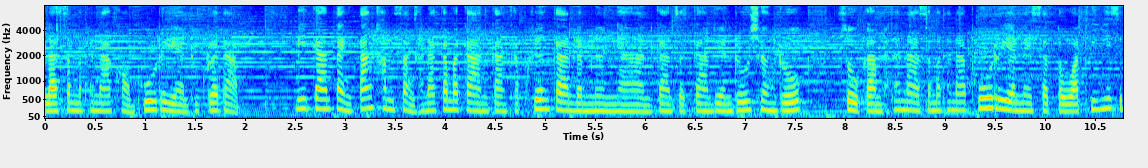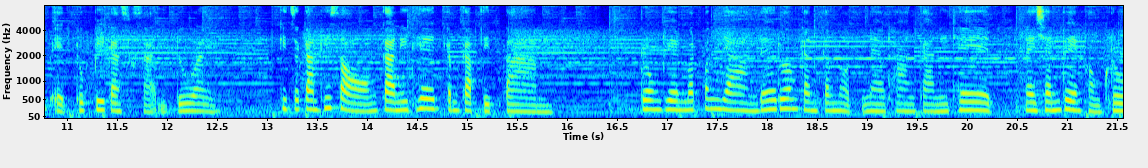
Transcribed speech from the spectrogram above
และสมรรถนะของผู้เรียนทุกระดับ มีการแต่งตั้งคำสั่งคณะกรรมการการขับเคลื่อนการดำเนินงาน การจัดการเรียนรู้เชิงรุก สู่การพัฒนาสมรรถนะผู้เรียนในศตวรรษที่ 21 ทุกปีการศึกษาอีกด้วย กิจกรรมที่ 2 การนิเทศกำกับติดตาม โรงเรียนวัดบางยางได้ร่วมกันกำหนดแนวทางการนิเทศ ในชั้นเรียนของครู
